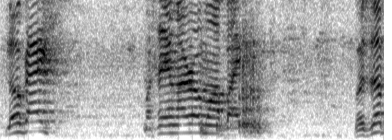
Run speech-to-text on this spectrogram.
Hello guys! Masayang araw mga bay. What's up?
